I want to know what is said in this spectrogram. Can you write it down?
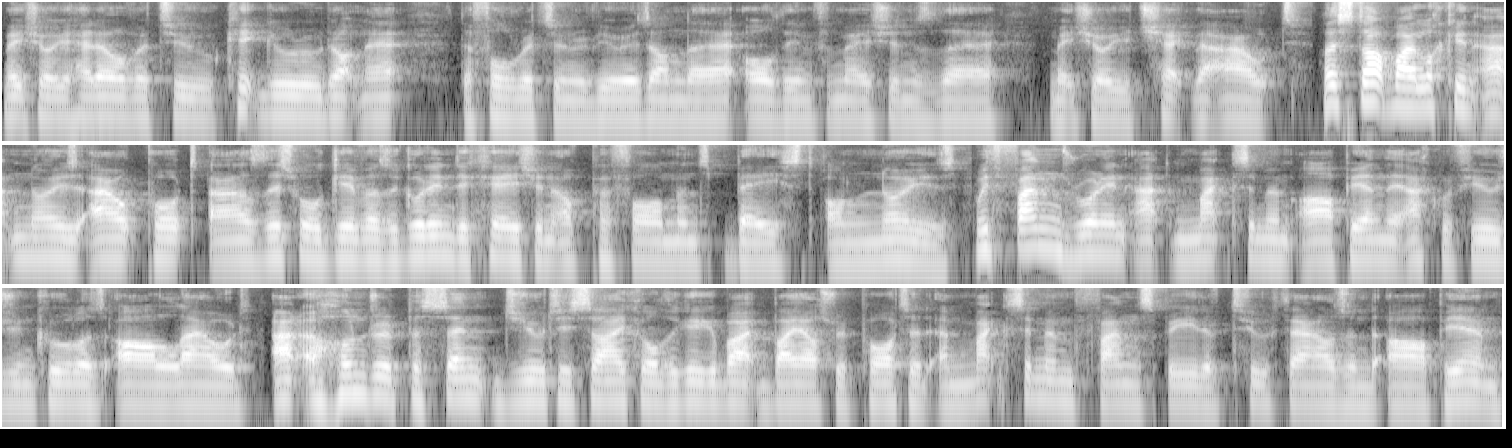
make sure you head over to kitguru.net. The full written review is on there, all the information is there make sure you check that out. Let's start by looking at noise output as this will give us a good indication of performance based on noise. With fans running at maximum RPM, the Aquafusion coolers are loud. At 100% duty cycle, the Gigabyte BIOS reported a maximum fan speed of 2000 RPM.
